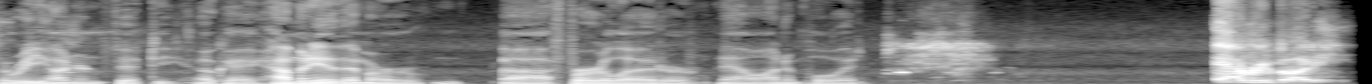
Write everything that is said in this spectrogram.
350. Okay. How many of them are uh, furloughed or now unemployed? Everybody,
